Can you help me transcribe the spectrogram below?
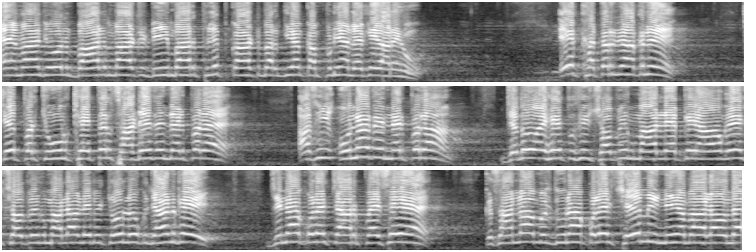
ਐਮਾਜ਼ੋਨ ਵਾਲਮਾਰਟ ਡੀਮਾਰਟ ਫਲਿੱਪਕਾਰਟ ਵਰਗੀਆਂ ਕੰਪਨੀਆਂ ਲੈ ਕੇ ਆ ਰਹੇ ਹੋ, ਇਹ ਖਤਰਨਾਕ ਨੇ ਕਿ ਪਰਚੂਨ ਖੇਤਰ ਸਾਡੇ ਤੇ ਨਿਰਭਰ ਹੈ। ਅਸੀਂ ਉਹਨਾਂ ਤੇ ਨਿਰਭਰ ਹਾਂ। ਜਦੋਂ ਇਹ ਤੁਸੀਂ ਸ਼ਾਪਿੰਗ ਮਾਲ ਲੈ ਕੇ ਆਓਗੇ ਸ਼ਾਪਿੰਗ ਮਾਲਾਂ ਦੇ ਵਿੱਚ ਉਹ ਲੋਕ ਜਾਣਗੇ, ਜਿਨ੍ਹਾਂ ਕੋਲੇ ਚਾਰ ਪੈਸੇ ਹੈ। ਕਿਸਾਨਾਂ ਮਜ਼ਦੂਰਾਂ ਕੋਲੇ 6 ਮਹੀਨਿਆਂ ਬਾਅਦ ਆਉਂਦਾ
